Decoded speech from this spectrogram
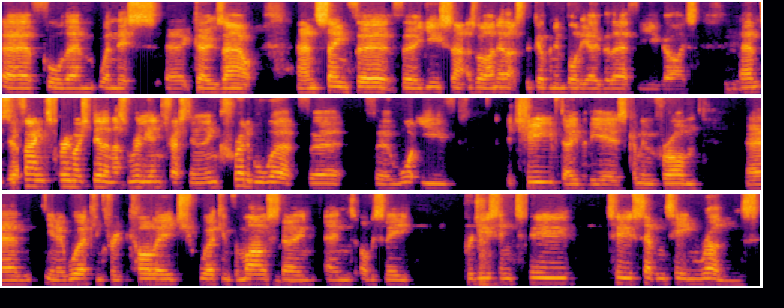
uh, for them when this uh, goes out. And same for, for USAT as well. I know that's the governing body over there for you guys. Mm-hmm. Um, so yep. thanks very much, Dylan. That's really interesting and incredible work for, for what you've achieved over the years, coming from, um, you know, working through college, working for Milestone, mm-hmm. and obviously producing two two 17 runs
